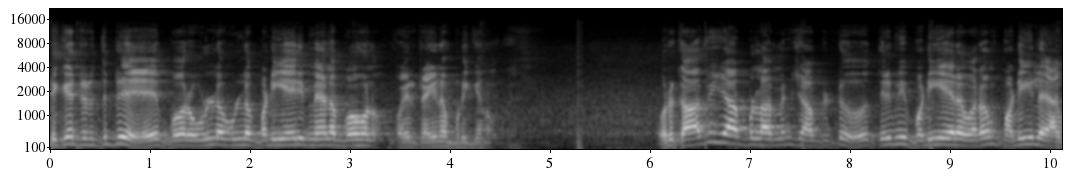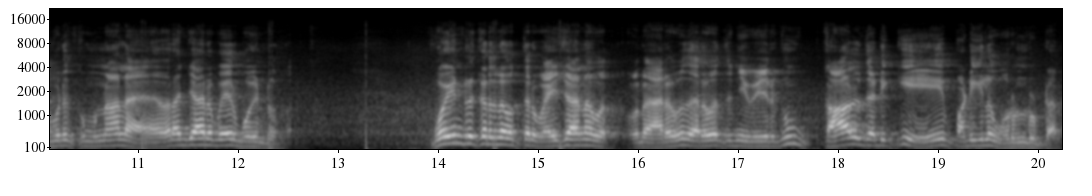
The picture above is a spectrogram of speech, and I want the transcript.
டிக்கெட் எடுத்துட்டு போகிற உள்ள உள்ள படியேறி மேலே போகணும். போய் ட்ரெயினை பிடிக்கணும். ஒரு காஃபி சாப்பிட்லாமேன்னு சாப்பிட்டுட்டு திரும்பி படியேற வரோம். படியில் அவனுக்கு முன்னால் ஒரு அஞ்சாறு பேர் போயின்னு இருந்தோம். போயின்னு இருக்கிறதுல ஒருத்தர் வயசானவர் ஒரு- அறுபது அறுபத்தஞ்சி வயதுக்கும் கால் தடுக்கி படியில் உருண்டு விட்டார்.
